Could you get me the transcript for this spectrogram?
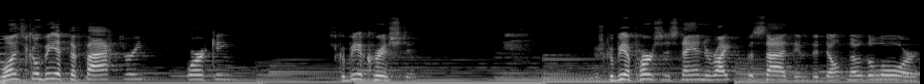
One's going to be at the factory working. It's going to be a Christian. There's going to be a person standing right beside them that don't know the Lord.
